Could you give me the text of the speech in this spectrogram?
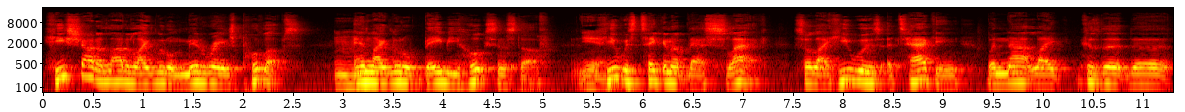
he shot a lot of like little mid range pull ups and like little baby hooks and stuff. Yeah. He was taking up that slack. So like he was attacking, but not like because the the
